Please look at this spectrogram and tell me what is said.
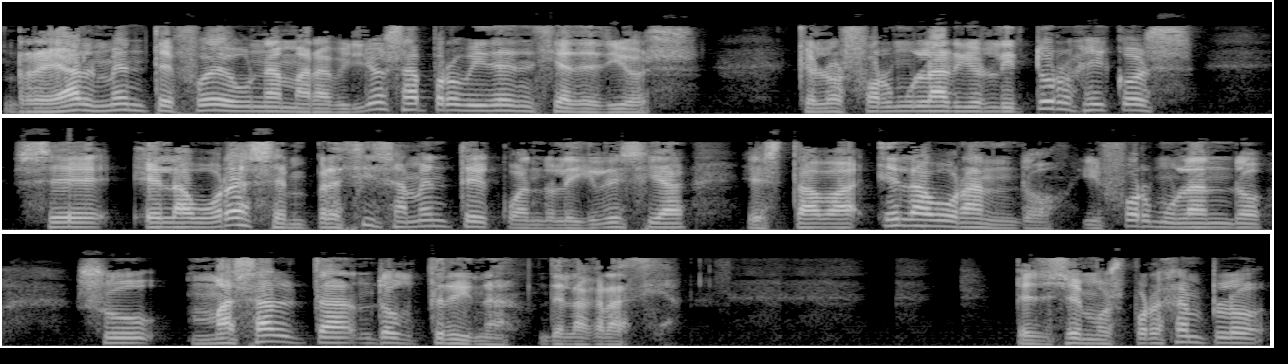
Realmente fue una maravillosa providencia de Dios que los formularios litúrgicos se elaborasen precisamente cuando la Iglesia estaba elaborando y formulando su más alta doctrina de la gracia. Pensemos, por ejemplo,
